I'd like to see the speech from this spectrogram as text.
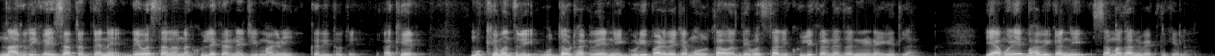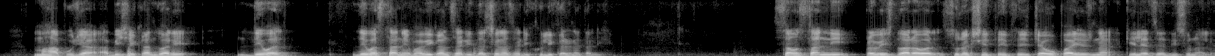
नागरिकही सातत्याने देवस्थानांना खुले करण्याची मागणी करीत होते. अखेर मुख्यमंत्री उद्धव ठाकरे यांनी गुढीपाडव्याच्या मुहूर्तावर देवस्थाने खुली करण्याचा निर्णय घेतला. यामुळे भाविकांनी समाधान व्यक्त केलं. महापूजा अभिषेकांद्वारे देव देवस्थाने भाविकांसाठी दर्शनासाठी खुली करण्यात आली. संस्थांनी प्रवेशद्वारावर सुरक्षिततेच्या उपाययोजना केल्याचं दिसून आलं.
